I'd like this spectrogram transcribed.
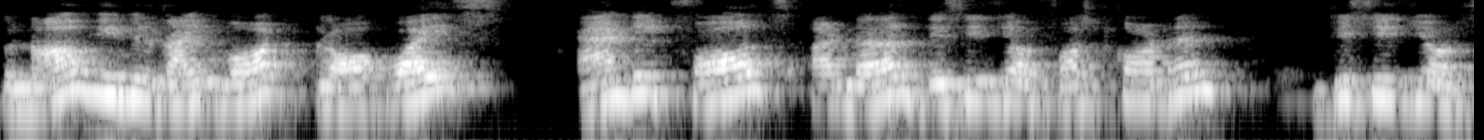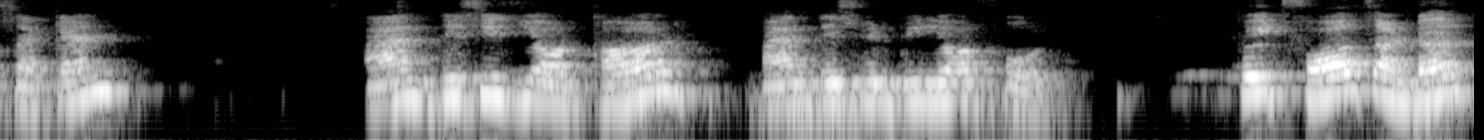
So now we will write what? Clockwise and it falls under this is your first quadrant, this is your second and this is your third and this will be your fourth. So it falls under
